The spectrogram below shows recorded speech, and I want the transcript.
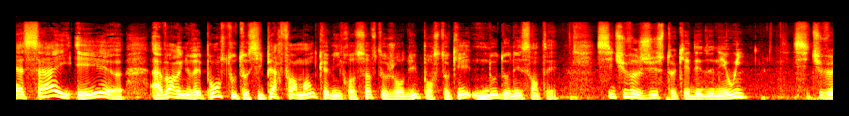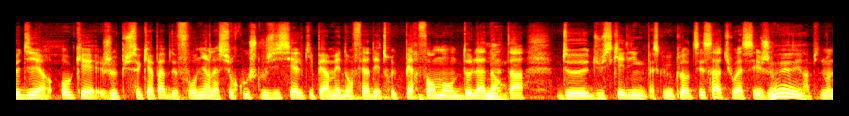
à ça et, euh, avoir une réponse tout aussi performante que Microsoft aujourd'hui pour stocker nos données santé? Si tu veux juste stocker des données, oui. Si tu veux dire, OK, je suis capable de fournir la surcouche logicielle qui permet d'en faire des trucs performants, de la data, de, du scaling, parce que le cloud, c'est ça, tu vois, c'est je oui, rapidement.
